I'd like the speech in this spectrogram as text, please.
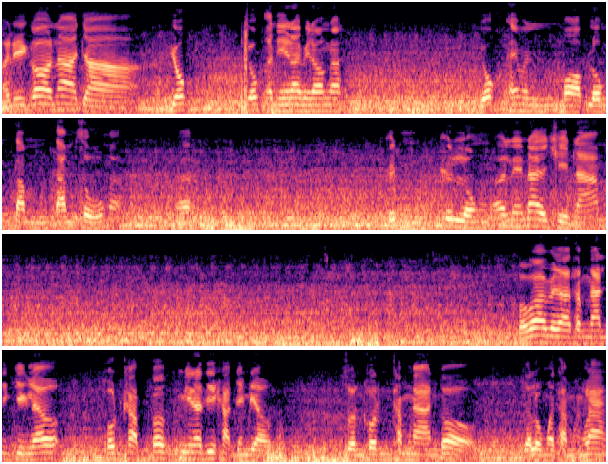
อันนี้ก็น่าจะยกยกอันนี้นะพี่น้องนะ ยกให้มันหมอบลงต่ำต่ำสูงอะนะ ขึ้นขึ้นลงอันนี้น่าจะฉีดน้ำเพราะว่าเวลาทำงานจริง ๆ แล้ว คนขับก็มีหน้าที่ขับอย่างเดียว ส่วนคนทำงานก็จะลงมาทำข้างล่าง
